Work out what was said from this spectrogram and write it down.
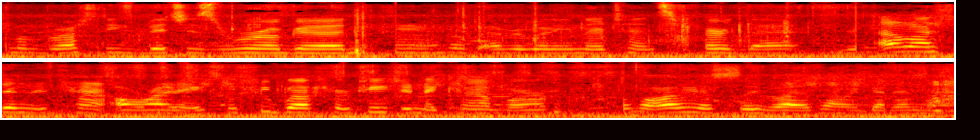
I'm gonna brush these bitches real good. I hope everybody in their tents heard that. Ella's in the tent already, so she brushed her teeth in the camper. We'll all be asleep by the time we get in there.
